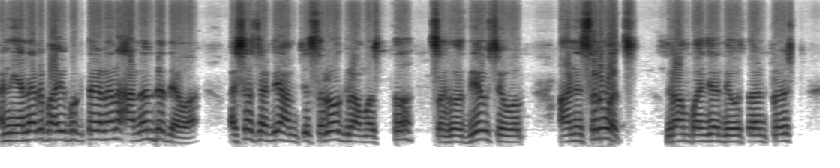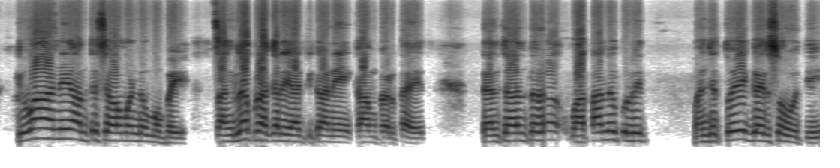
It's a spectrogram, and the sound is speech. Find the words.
आणि येणाऱ्या भावी भक्तांना आनंद द्यावा. अशासाठी आमचे सर्व ग्रामस्थ सगळं देवसेवक आणि सर्वच ग्रामपंचायत देवस्थान ट्रस्ट किंवा आणि आमचे सेवा मंडळ मुंबई चांगल्या प्रकारे या ठिकाणी काम करतायत. त्यांच्यानंतर वातानुकूलित म्हणजे तो एक गैरसोय होती.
